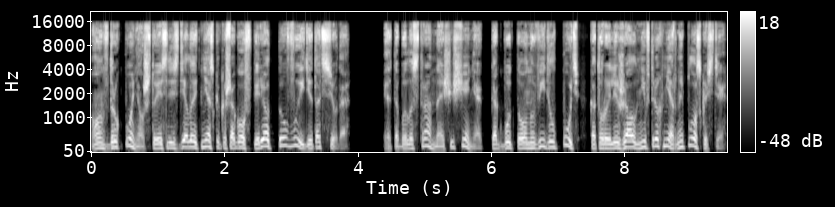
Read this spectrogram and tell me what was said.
Он вдруг понял, что если сделает несколько шагов вперед, то выйдет отсюда. Это было странное ощущение, как будто он увидел путь, который лежал не в трехмерной плоскости.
